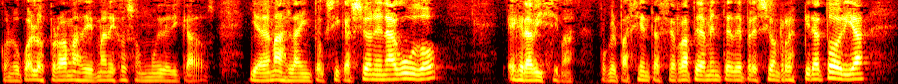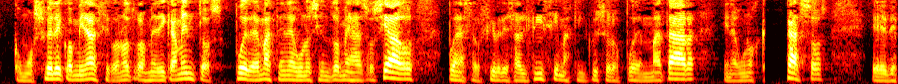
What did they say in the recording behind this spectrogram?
con lo cual los programas de manejo son muy delicados. Y además la intoxicación en agudo es gravísima, porque el paciente hace rápidamente depresión respiratoria, como suele combinarse con otros medicamentos, puede además tener algunos síntomas asociados, pueden hacer fiebres altísimas que incluso los pueden matar en algunos casos, eh,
